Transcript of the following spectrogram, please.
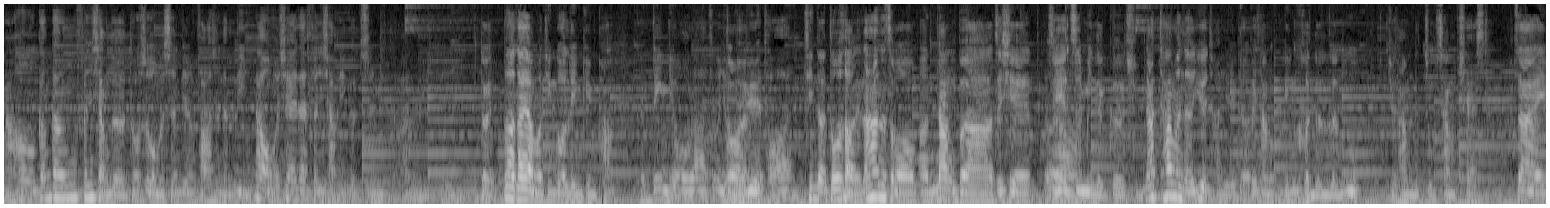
然后刚刚分享的都是我们身边发生的例，那我们现在再分享一个知名的案例。嗯，对，不知道大家有没有听过 Linkin Park？肯定有啦，这么有名的乐团，听了多少年？那他的什么呃 Number 啊这些这些知名的歌曲，那他们的乐团有一个非常灵魂的人物，就是他们的主唱 Chester。在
